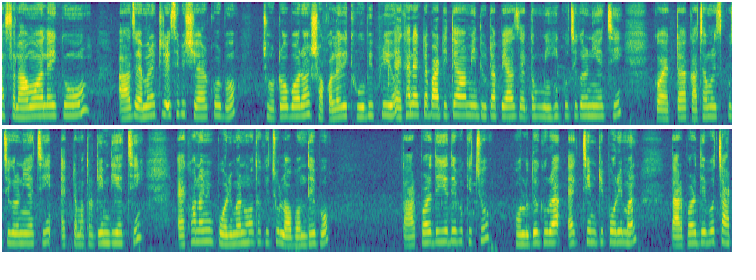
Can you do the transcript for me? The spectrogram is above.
আসসালামু আলাইকুম। আজ এমন একটি রেসিপি শেয়ার করব। ছোট, বড়, সকলেরই খুবই প্রিয়। এখানে একটা বাটিতে আমি দুটা পেঁয়াজ একদম মিহি কুচি করে নিয়েছি, কয়েকটা কাঁচামরিচ কুচি করে নিয়েছি, একটা মাত্র ডিম দিয়েছি। এখন আমি পরিমাণ মতো কিছু লবণ দেব। তারপরে দিয়ে দেব কিছু হলুদ গুঁড়া, এক চিমটি পরিমাণ। তারপরে দেব চাট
